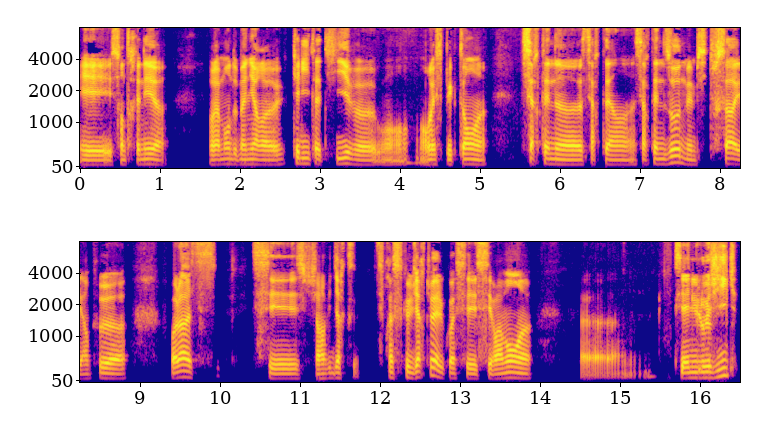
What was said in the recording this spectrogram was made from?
et s'entraîner vraiment de manière qualitative en, en respectant certaines certaines certaines zones, même si tout ça est un peu voilà, c'est j'ai envie de dire que c'est presque virtuel quoi. C'est c'est vraiment euh, c'est une logique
